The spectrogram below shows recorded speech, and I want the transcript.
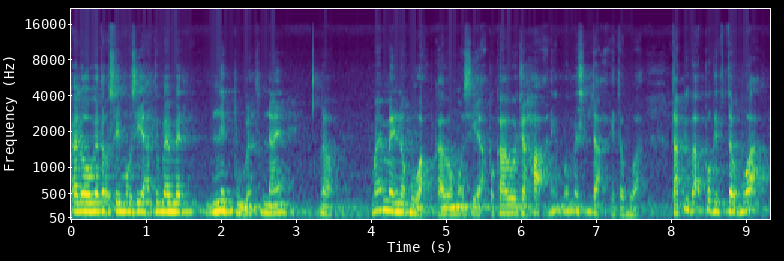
Kalau orang tak sibuk maksiat tu memang nipu lah sebenarnya. Tak. Memang nak buat perkara maksiat, perkara jahat ni memang sedap kita buat. Tapi apa kita tak buat?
